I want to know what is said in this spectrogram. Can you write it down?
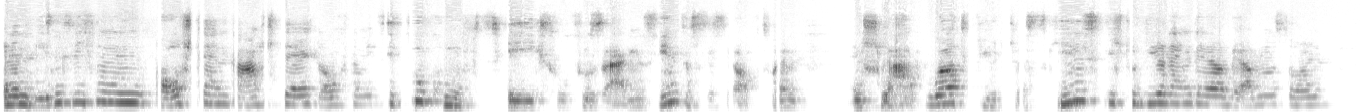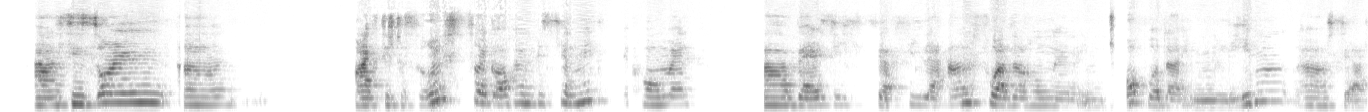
einen wesentlichen Baustein darstellt, auch damit sie zukunftsfähig sozusagen sind. Das ist ja auch so ein, ein Schlagwort, Future Skills, die Studierende erwerben sollen. Äh, sie sollen äh, praktisch das Rüstzeug auch ein bisschen mitbekommen, äh, weil sich sehr viele Anforderungen im Job oder im Leben sehr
